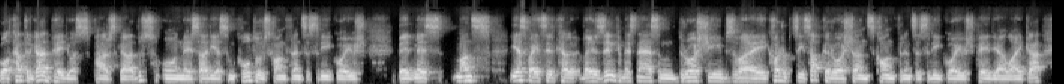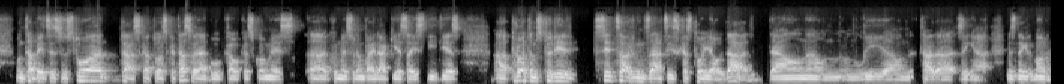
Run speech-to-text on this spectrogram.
vēl katru gadu pēdējos pāris gadus, un mēs arī esam kultūras konferences rīkojuši. Bet mēs, mans iespējas ir, ka, vai es zinu, ka mēs neesam drošības vai korupcijas apkarošanas konferences rīkojuši pēdējā laikā, tāpēc es uz to skatos, ka tas varētu būt kaut kas, mēs, uh, kur mēs varam vairāk iesaistīties. Protams, tur ir citas organizācijas, kas to jau dara, Delna un, un Lija, un tādā ziņā mēs negribam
